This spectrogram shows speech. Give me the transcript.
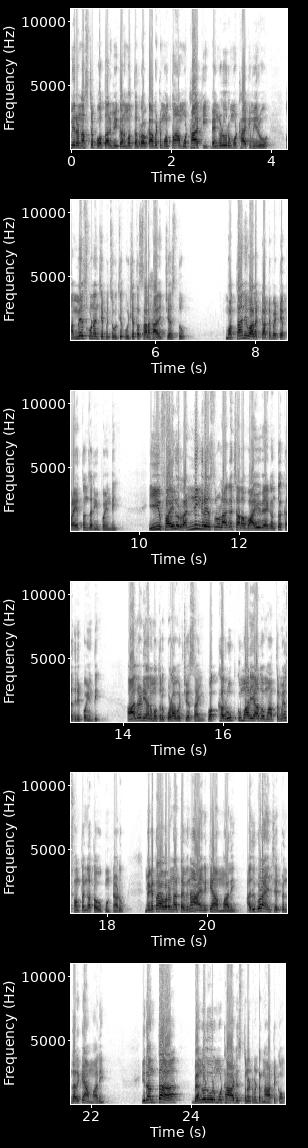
మీరు నష్టపోతారు మీకు అనుమతులు రావు. కాబట్టి మొత్తం ఆ ముఠాకి బెంగళూరు ముఠాకి మీరు అమ్మేసుకోండి అని చెప్పి ఉచి- ఉచిత సలహాలు ఇచ్చేస్తూ మొత్తాన్ని వాళ్ళకి కట్టబెట్టే ప్రయత్నం జరిగిపోయింది. ఈ ఫైలు రన్నింగ్ రేసులో లాగా చాలా వాయువేగంతో కదిలిపోయింది. ఆల్రెడీ అనుమతులు కూడా వచ్చేసాయి ఒక్క రూప్ కుమార్ యాదవ్ మాత్రమే సొంతంగా తవ్వుకుంటున్నాడు. మిగతా ఎవరన్నా తవ్వినా ఆయనకే అమ్మాలి. అది కూడా ఆయన చెప్పిన ధరకే అమ్మాలి. ఇదంతా బెంగళూరు ముఠ ఆడిస్తున్నటువంటి నాటకం.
